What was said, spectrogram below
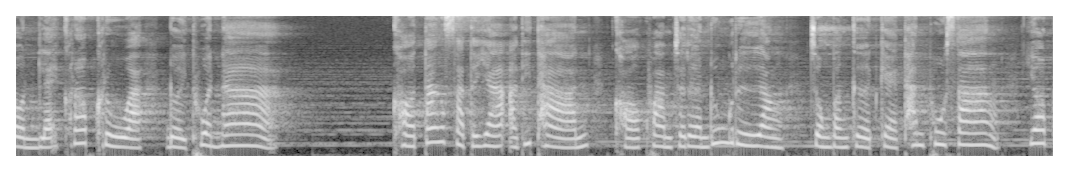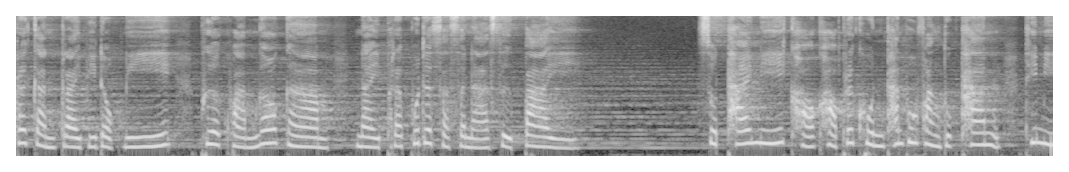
ตนและครอบครัวโดยทั่วหน้า ขอตั้งสัตยาอธิษฐาน ขอความเจริญรุ่งเรือง จงบังเกิดแก่ท่านผู้สร้าง ยอดพระกันไตรปิฎกนี้ เพื่อความงอกงามในพระพุทธศาสนาสืบไป สุดท้ายนี้ขอขอบพระคุณท่านผู้ฟังทุกท่านที่มี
